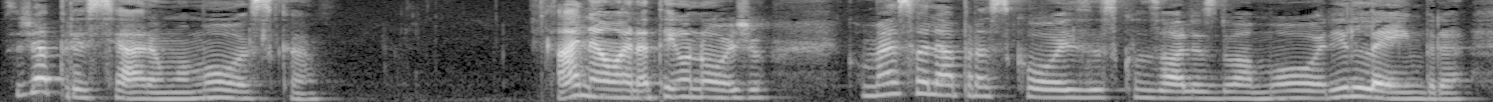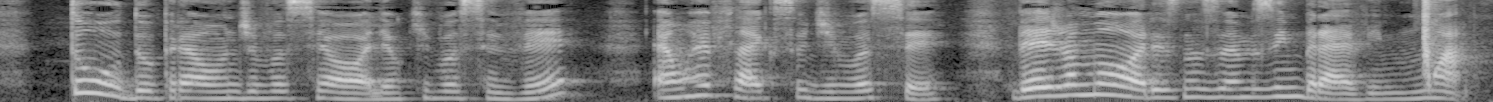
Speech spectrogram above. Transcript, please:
Vocês já apreciaram uma mosca? Ai, não, Ana, tenho nojo. Começa a olhar para as coisas com os olhos do amor e lembra: tudo para onde você olha, o que você vê, é um reflexo de você. Beijo, amores. Nos vemos em breve. Mua!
